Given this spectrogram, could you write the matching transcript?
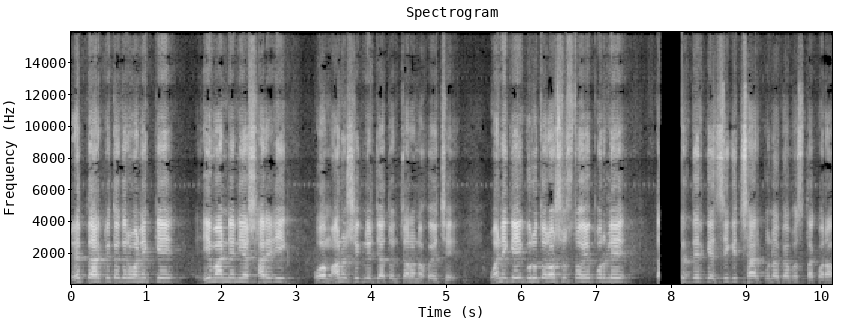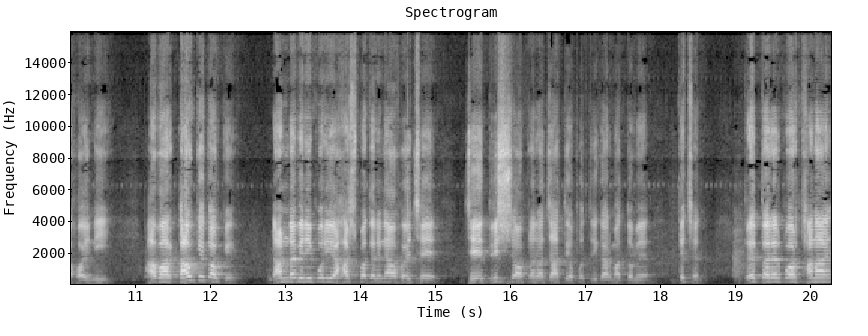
গ্রেপ্তারকৃতদের অনেককে রিমান্ডে নিয়ে শারীরিক ও মানসিক নির্যাতন চালানো হয়েছে। অনেকেই গুরুতর অসুস্থ হয়ে পড়লে তাদেরকে চিকিৎসার কোনো ব্যবস্থা করা হয়নি। আবার কাউকে কাউকে ডান্ডাবেরি পরিয়ে হাসপাতালে নেওয়া হয়েছে, যে দৃশ্য আপনারা জাতীয় পত্রিকার মাধ্যমে দেখছেন। গ্রেপ্তারের পর থানায়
